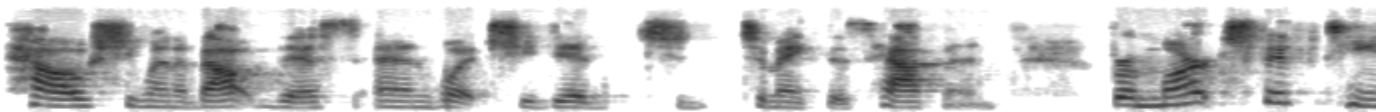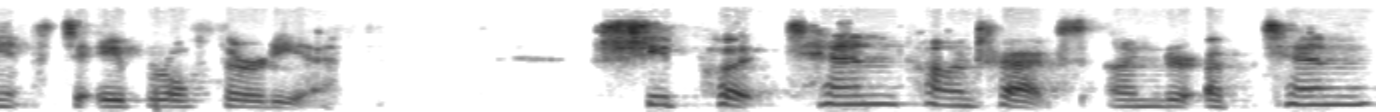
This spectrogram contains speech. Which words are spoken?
how she went about this and what she did to, to make this happen. From March 15th to April 30th, she put 10 contracts under, uh, 10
